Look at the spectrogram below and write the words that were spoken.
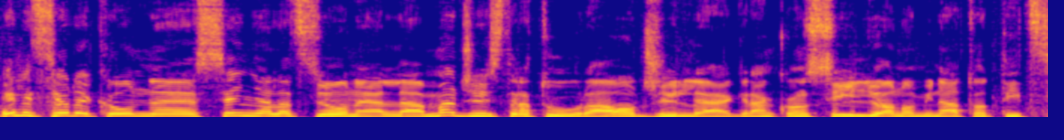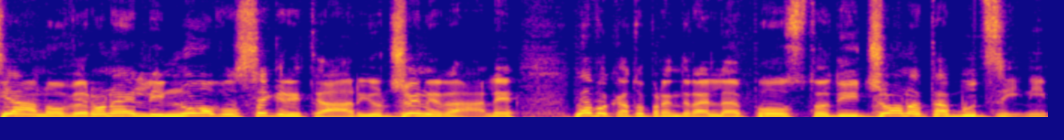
Elezione con eh, segnalazione alla magistratura. Oggi il Gran Consiglio ha nominato Tiziano Veronelli nuovo segretario generale. L'avvocato prenderà il posto di Jonathan Buzzini.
